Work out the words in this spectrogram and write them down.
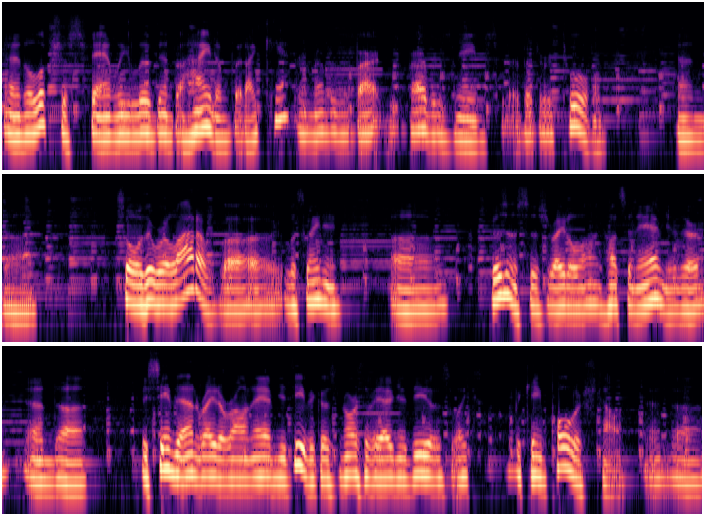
and the Luxus family lived in behind them, but I can't remember the bar barber's names, but there were two of them. And uh, so there were a lot of uh, Lithuanian uh, businesses right along Hudson Avenue there, and uh, they seemed to end right around Avenue D because north of Avenue D was like became Polish town, and uh,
